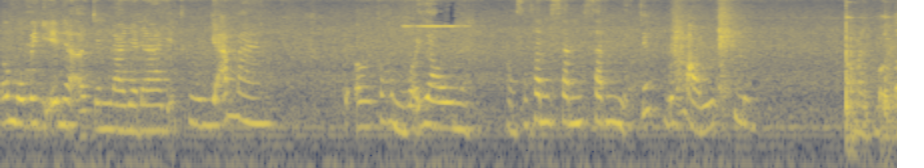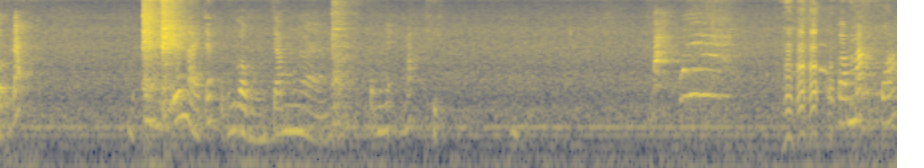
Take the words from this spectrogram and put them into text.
có mua cái dĩa nè ở trên Lazada dễ thương, dã man. Trời ơi, có hình quả dâu nè còn xanh xanh xanh xanh nữa chứ, đúng màu luôn luôn. Mình mở tội đắt. Một cái dĩa này chắc cũng gần trăm ngàn không nhận mắt thiệt. Mắc quá. Ta mắc quá.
